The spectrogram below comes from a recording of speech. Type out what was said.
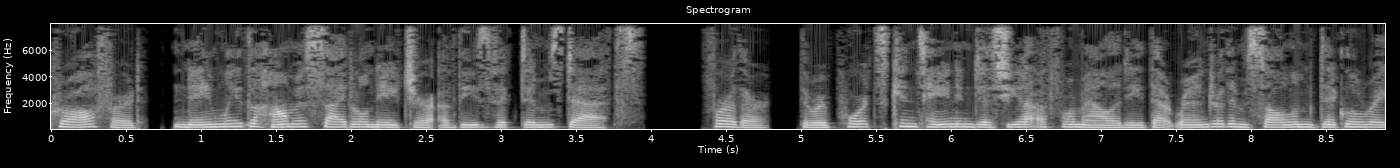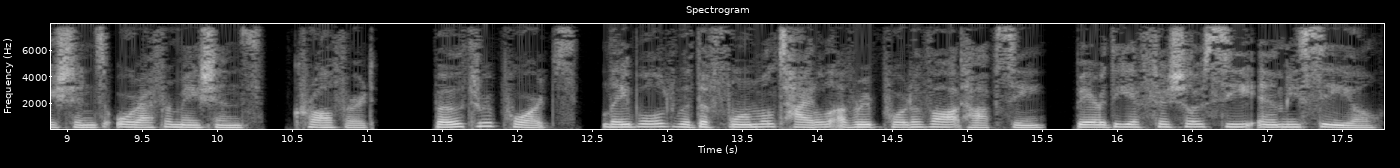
Crawford, namely the homicidal nature of these victims' deaths. Further, the reports contain indicia of formality that render them solemn declarations or affirmations, Crawford. Both reports, labeled with the formal title of Report of Autopsy, bear the official CME seal.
